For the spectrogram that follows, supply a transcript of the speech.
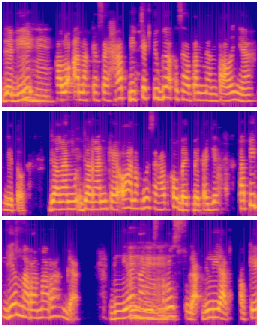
Jadi Mhm. kalau anaknya sehat, dicek juga kesehatan mentalnya gitu. Jangan jangan kayak oh anak gue sehat kok baik-baik aja, tapi dia marah-marah nggak? Dia nangis Mhm. terus nggak? Dilihat, oke?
